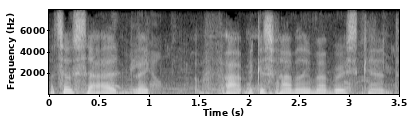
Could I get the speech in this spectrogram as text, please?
that's so sad. Like, fa- because family members can't.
